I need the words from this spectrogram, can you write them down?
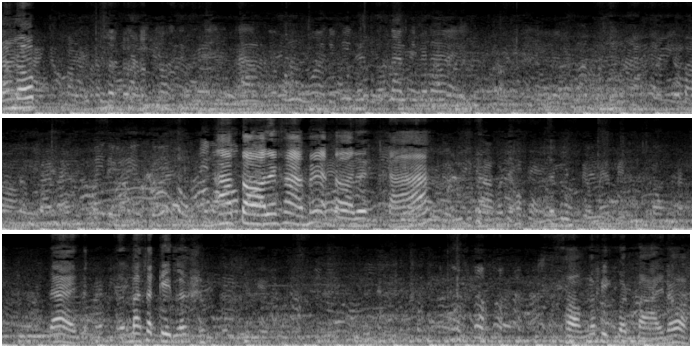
น้องนบ อ่าองต่อเลยค่ะแม่ต่อเลยจ๋าลูกเขาจะเอาของให้ลูกเดี๋ยวแม่เป็นช่องกันได้มาสกิดแล้วกันของก็ผิดกฎหมายเนาะ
